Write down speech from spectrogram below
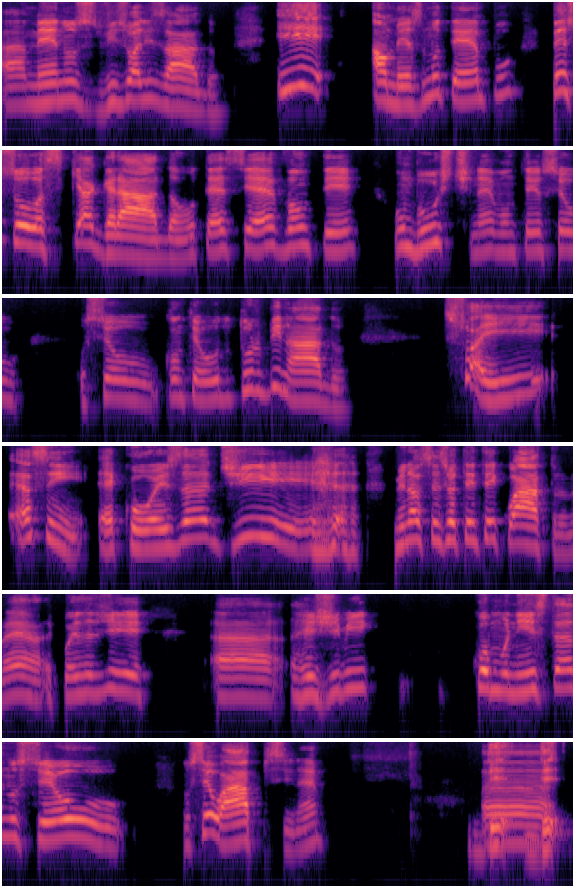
uh, menos visualizado. E, ao mesmo tempo, pessoas que agradam o TSE vão ter um boost, né? vão ter o seu, o seu conteúdo turbinado. Isso aí é assim, é coisa de 1984, né? Coisa de uh, regime comunista no seu no seu ápice, né? De, uh... de,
